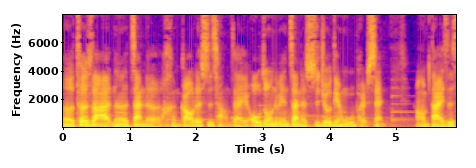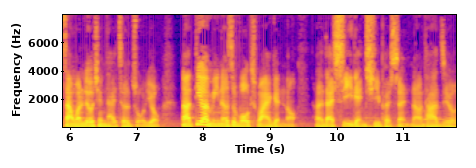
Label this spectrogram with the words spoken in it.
呃，特斯拉那占了很高的市场，在欧洲那边占了十九点五 percent，然后大概是三万六千台车左右，那第二名呢是 Volkswagen 哦。呃，在十一点七 percent，那它只有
